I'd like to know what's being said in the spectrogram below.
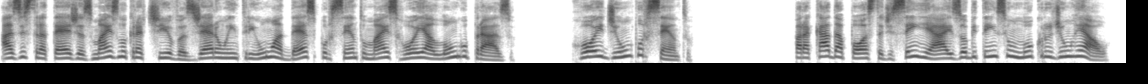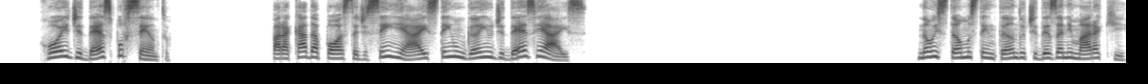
As estratégias mais lucrativas geram entre 1 a 10% mais ROI a longo prazo. ROI de 1%. Para cada aposta de 100 reais obtém-se um lucro de R$ 1 real. ROI de 10%. Para cada aposta de 100 reais tem um ganho de 10 reais. Não estamos tentando te desanimar aqui.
